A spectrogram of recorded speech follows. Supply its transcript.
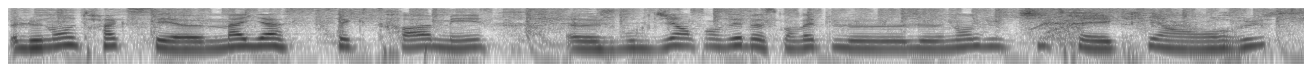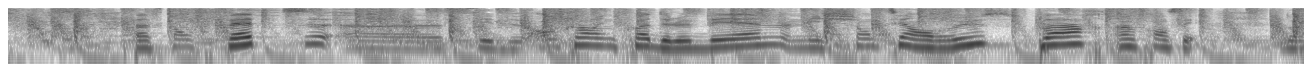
le nom du track c'est Maya Sectra, mais je vous le dis en français parce qu'en fait le nom du titre est écrit en russe. Parce qu'en fait, euh, c'est encore une fois de l'EBM, mais chanté en russe par un français. Donc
